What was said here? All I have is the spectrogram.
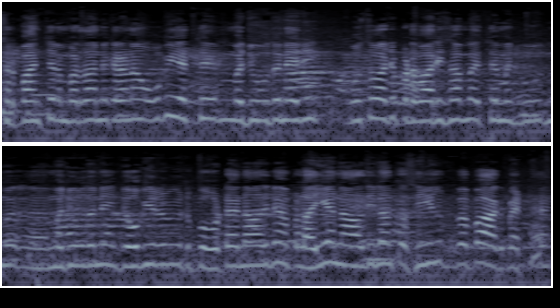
ਸਰਪੰਚ ਨੰਬਰ ਦਾ ਨਿਕਲਣਾ ਉਹ ਵੀ ਇੱਥੇ ਮੌਜੂਦ ਨੇ ਜੀ। ਉਸ ਤੋਂ ਬਾਅਦ ਪਟਵਾਰੀ ਸਾਹਿਬ ਇੱਥੇ ਮੌਜੂਦ ਨੇ। ਜੋ ਵੀ ਰਿਪੋਰਟ ਹੈ ਨਾਲ ਦੀ ਨਾਲ ਅਪਲਾਈ ਹੈ ਨਾਲ ਦੀ ਨਾਲ ਤਹਿਸੀਲ ਵਿਭਾਗ ਬੈਠਾ ਹੈ।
